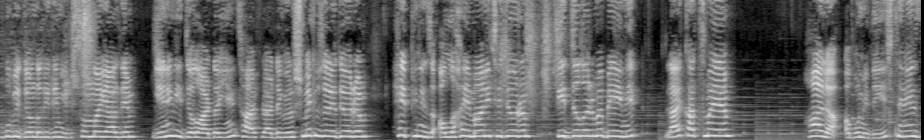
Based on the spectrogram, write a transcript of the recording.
Bu videonun dediğim gibi sonuna geldim. Yeni videolarda, yeni tariflerde görüşmek üzere diyorum. Hepinizi Allah'a emanet ediyorum. Videolarımı beğenip like atmayı, hala abone değilseniz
